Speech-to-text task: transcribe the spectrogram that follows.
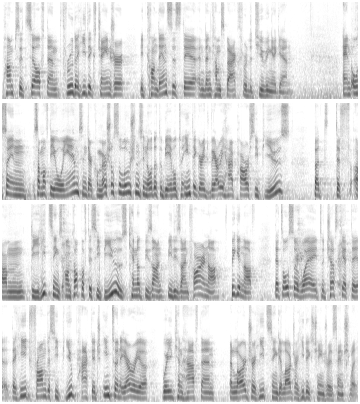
pumps itself then through the heat exchanger. It condenses there and then comes back through the tubing again. and also in some of the OEMs in their commercial solutions in order to be able to integrate very high power CPUs. But the, um, the heat sinks on top of the CPUs cannot be designed, be designed far enough, big enough. That's also a way to just get the, the heat from the CPU package into an area where you can have then a larger heat sink, a larger heat exchanger essentially.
